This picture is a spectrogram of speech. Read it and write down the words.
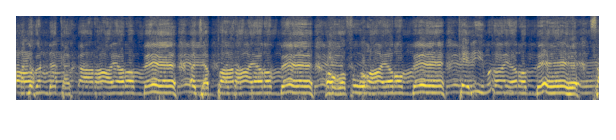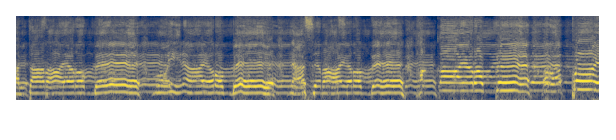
അതുകൊണ്ട് കഹാറായ റബ്ബേ ജബ്ബാറായ റബ്ബേ ഗഫൂറായ റബ്ബേ കരീമായ റബ്ബേ സത്താറായ റബ്ബേ മൊയ്നായ റബ്ബേ നാസിറായ റബ്ബേ ഹക്കായ റബ്ബേ റബ്ബായ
